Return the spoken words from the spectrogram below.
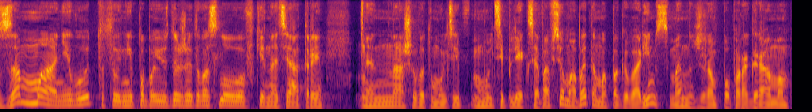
заманивают, не побоюсь даже этого слова, в кинотеатры наши вот мульти, мультиплексы? Обо всем об этом мы поговорим с менеджером по программам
